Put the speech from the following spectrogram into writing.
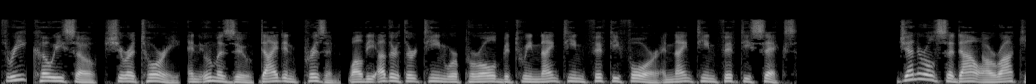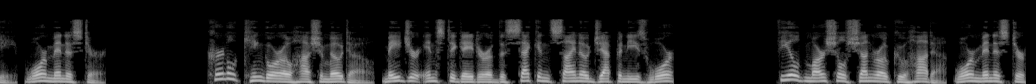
Three Koiso, Shiratori, and Umezu died in prison, while the other 13 were paroled between 1954 and 1956. General Sadao Araki, war minister, Colonel Kingoro Hashimoto, major instigator of the Second Sino-Japanese War. Field Marshal Shunroku Hata, War Minister.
